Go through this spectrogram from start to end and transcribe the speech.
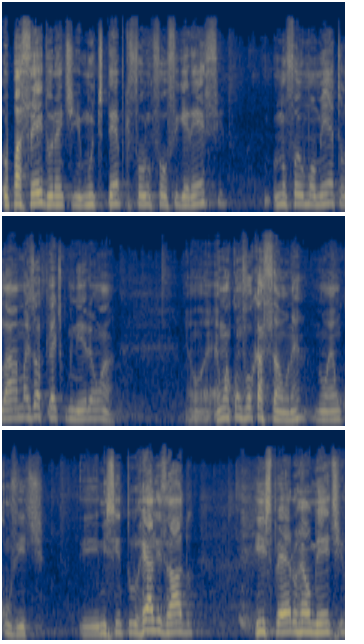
eu passei durante muito tempo, que foi, foi o Figueirense, não foi o momento lá, mas o Atlético Mineiro é uma, é uma, é uma convocação, né? não é um convite. E me sinto realizado e espero realmente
